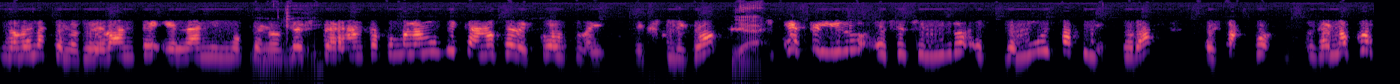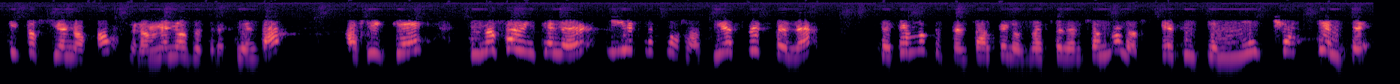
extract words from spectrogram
novela que nos levante el ánimo, que nos dé esperanza, como la música, no sé, de Coldplay, ¿me explico? Ya. Este libro es ese libro, es de muy fácil lectura, está, o sea, no cortito 100 hojas, pero menos de 300, así que, si no saben qué leer, y otra cosa, si es bestseller, dejemos de pensar que los bestsellers son malos, decir, que mucha gente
